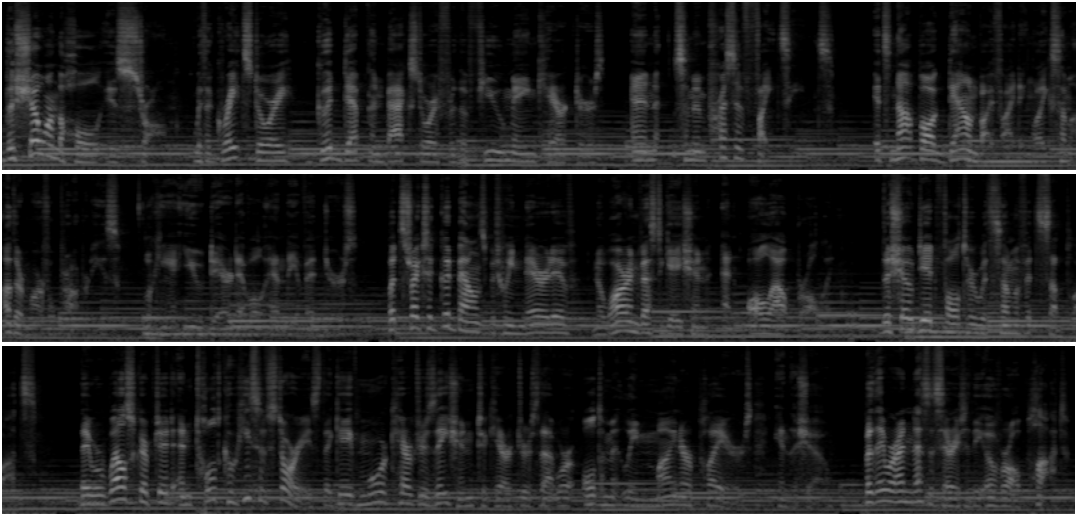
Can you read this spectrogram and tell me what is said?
The show on the whole is strong, with a great story, good depth and backstory for the few main characters, and some impressive fight scenes. It's not bogged down by fighting like some other Marvel properties, looking at you, Daredevil, and the Avengers, but strikes a good balance between narrative, noir investigation, and all out brawling. The show did falter with some of its subplots. They were well scripted and told cohesive stories that gave more characterization to characters that were ultimately minor players in the show, but they were unnecessary to the overall plot.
